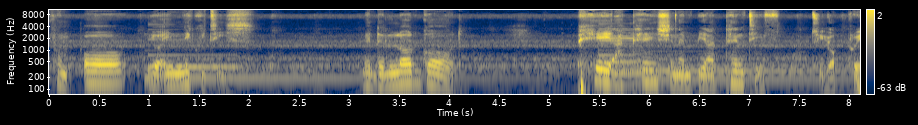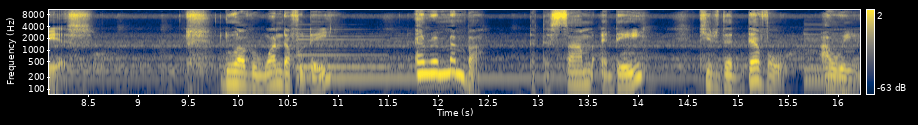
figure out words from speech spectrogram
from all your iniquities. May the Lord God pay attention and be attentive to your prayers. Do have a wonderful day. And remember that the psalm a day keeps the devil away.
